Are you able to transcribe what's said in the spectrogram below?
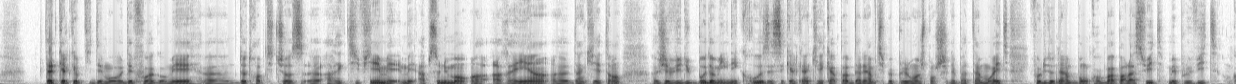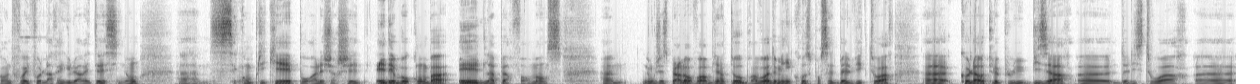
Peut-être quelques petits démos, des fois à gommer, euh, deux trois petites choses euh, à rectifier, mais, mais absolument euh, rien euh, d'inquiétant. J'ai vu du beau Dominique Cruz et c'est quelqu'un qui est capable d'aller un petit peu plus loin, je pense, chez les bantamweight. Il faut lui donner un bon combat par la suite, mais plus vite. Encore une fois, il faut de la régularité, sinon c'est compliqué pour aller chercher et des beaux combats et de la performance. Donc j'espère le revoir bientôt. Bravo à Dominique Cruz pour cette belle victoire. Euh, call-out le plus bizarre euh, de l'histoire euh,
